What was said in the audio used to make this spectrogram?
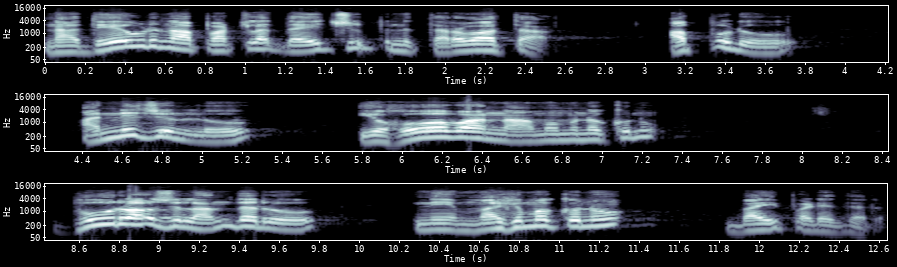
నా దేవుడు నా పట్ల దయ చూపిన తర్వాత అప్పుడు అన్యజనులు యహోవా నామమునకును భూరాజులందరూ నీ మహిమకును భయపడేదారు.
